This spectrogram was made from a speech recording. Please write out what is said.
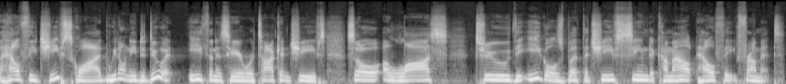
a healthy Chiefs squad, we don't need to do it. Ethan is here. We're talking Chiefs. So a loss to the Eagles, but the Chiefs seem to come out healthy from it.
